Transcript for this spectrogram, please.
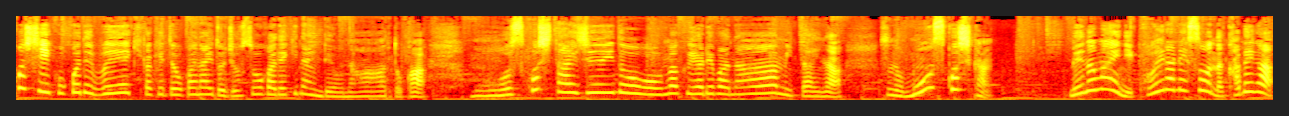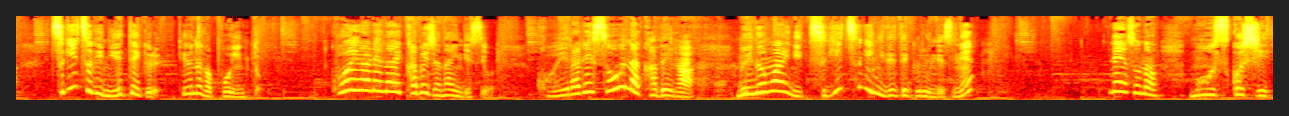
少しここでブレーキかけておかないと助走ができないんだよなとか、もう少し体重移動をうまくやればなみたいな、そのもう少し感。目の前に越えられそうな壁が次々に出てくるっていうのがポイント。越えられない壁じゃないんですよ。越えられそうな壁が目の前に次々に出てくるんですね。で、その、もう少し、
